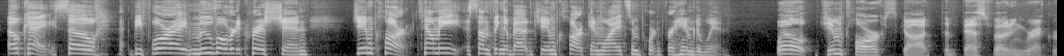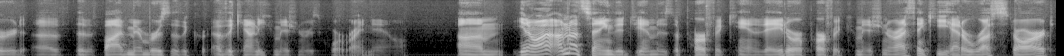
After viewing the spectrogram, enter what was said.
Okay, so before I move over to Christian, Jim Clark, tell me something about Jim Clark and why it's important for him to win. Well, Jim Clark's got the best voting record of the five members of the of the county commissioners court right now. Um, you know, I, I'm not saying that Jim is a perfect candidate or a perfect commissioner. I think he had a rough start,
